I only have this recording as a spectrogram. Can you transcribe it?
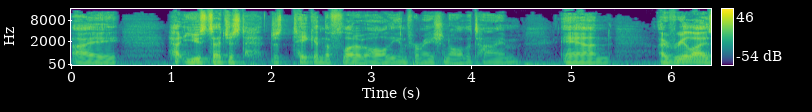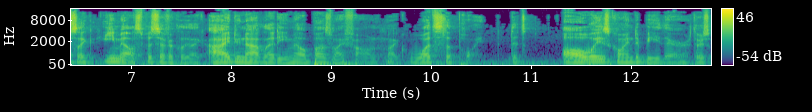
I used to just just take in the flood of all the information all the time, and I realized like email specifically, like I do not let email buzz my phone. Like, what's the point? Always going to be there. There's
